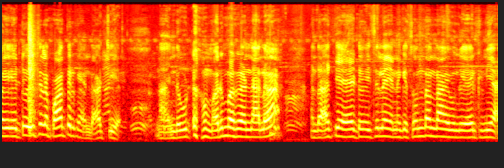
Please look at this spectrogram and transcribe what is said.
வய எட்டு வயசில் பார்த்துருக்கேன் இந்த ஆட்சியை. நான் இந்த வீட்டு மருமகனாலும் அந்த ஆட்சியை எட்டு வயசில் எனக்கு சொந்தம் தான் இவங்க ஏற்கனவே.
